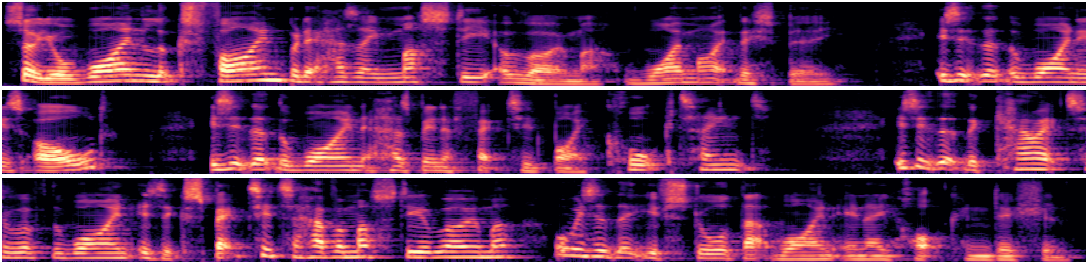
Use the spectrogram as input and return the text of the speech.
So your wine looks fine, but it has a musty aroma. Why might this be? Is it that the wine is old? Is it that the wine has been affected by cork taint? Is it that the character of the wine is expected to have a musty aroma? Or is it that you've stored that wine in a hot condition?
